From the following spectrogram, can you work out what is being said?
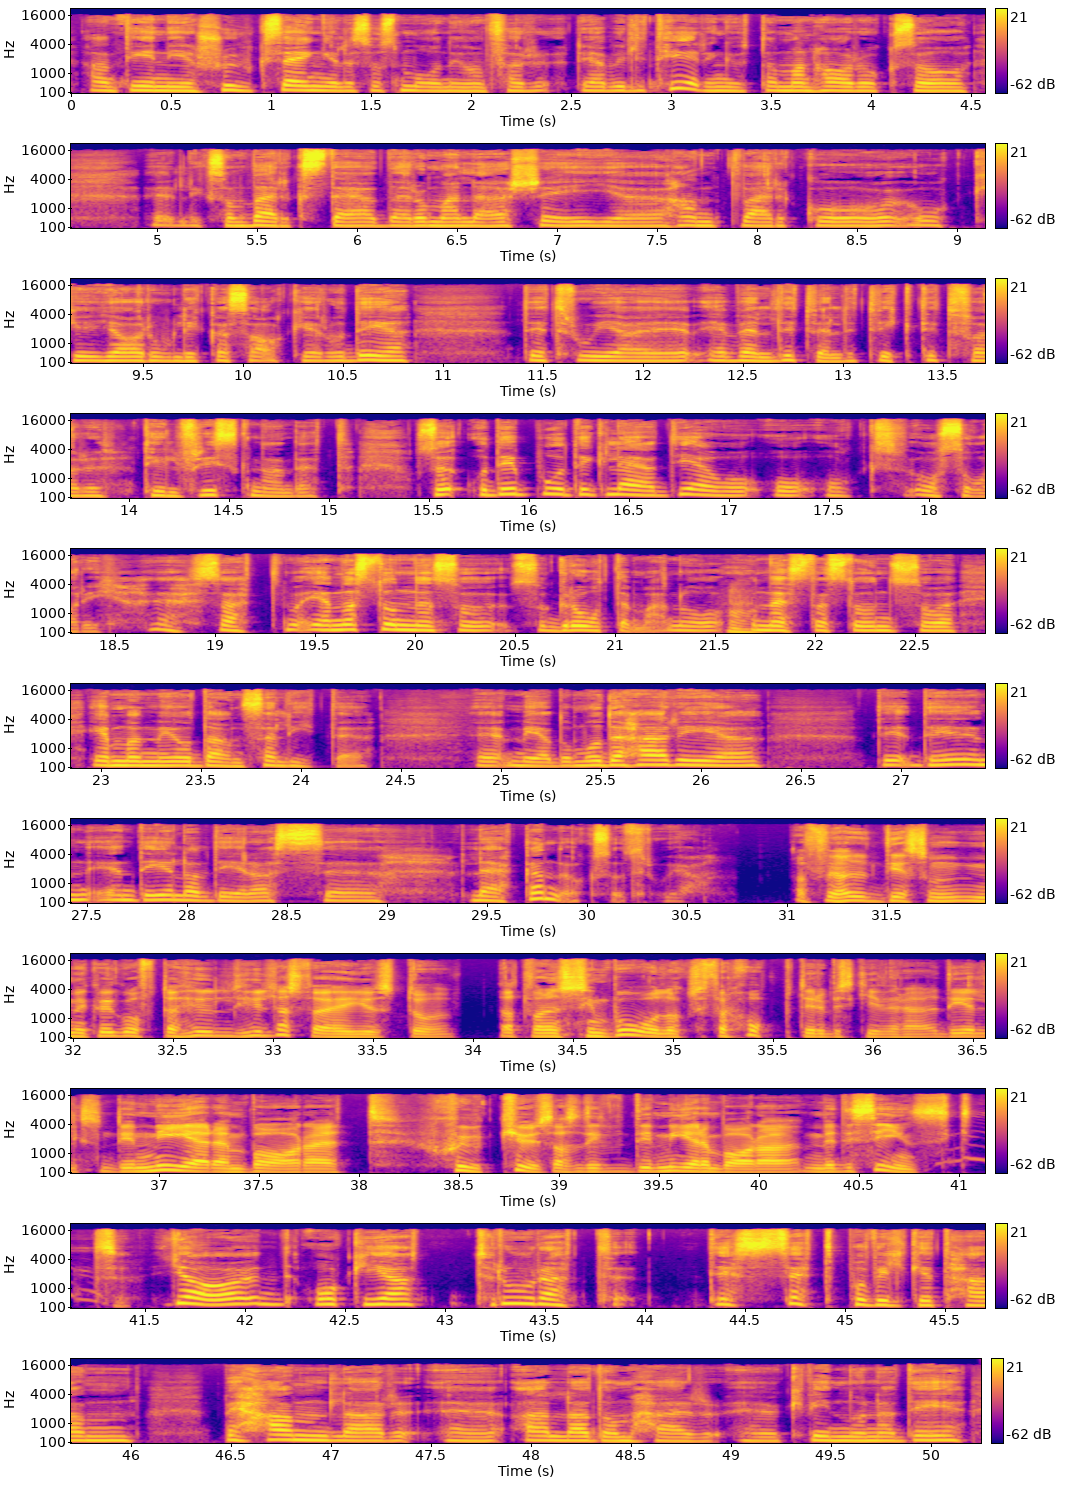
antingen i en sjuksäng eller så småningom för rehabilitering utan man har också liksom verkstäder och man lär sig hantverk och, och gör olika saker. Och det, det tror jag är, väldigt, väldigt viktigt för tillfrisknandet. Så, och det är både glädje och, och, och, och sorg. Så att ena stunden så, så gråter man och, mm. och, nästa stund så är man med och dansar lite eh, med dem. Och det här är, det, det är en, en, del av deras eh, läkande också, tror jag. Ja, för det som mycket ofta hyllas för är just då att vara en symbol också för hopp, det du beskriver här. Det är, liksom, det är mer än bara ett sjukhus, alltså det, det är mer än bara medicinskt Ja, och jag tror att det sätt på vilket han behandlar eh, alla de här eh, kvinnorna det,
